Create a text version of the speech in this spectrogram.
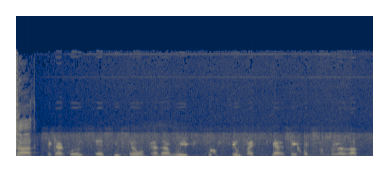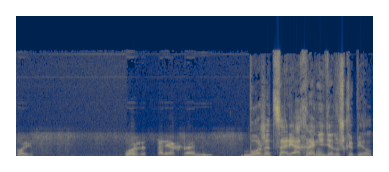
так. И какой он песню пел, когда выпил. Пил почти хоть уже застоит. Боже, царя храни. Боже, царя храни, дедушка пел.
